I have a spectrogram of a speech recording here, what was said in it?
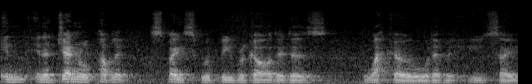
in, in a general public space would be regarded as wacko or whatever you say,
